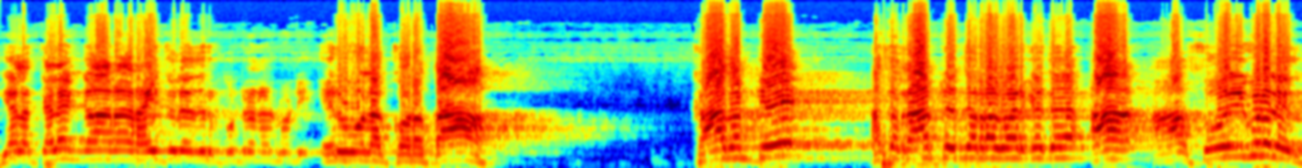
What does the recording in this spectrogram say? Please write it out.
ఇలా తెలంగాణ రైతులు ఎదుర్కొంటున్నటువంటి ఎరువుల కొరత. కాదంటే అసలు రామచంద్రరావు గారికి అయితే ఆ- ఆ సోయి కూడా లేదు.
